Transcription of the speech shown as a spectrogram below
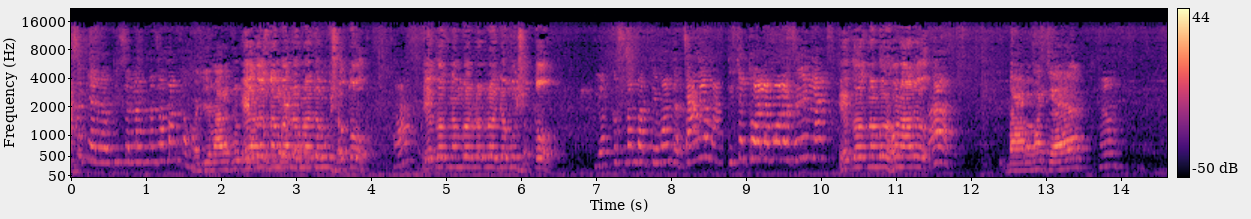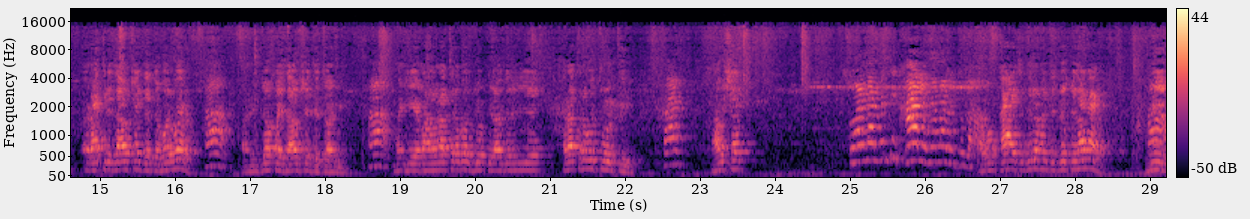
असं केलं तिचं लग्न जमाल का मग? म्हणजे मला झोपी एकच लागली नंबर लग्न. जमू शकतो हा? एकच नंबर लग्न जमू शकतो एकच नंबर ते म्हणतात चांगलं मा तिच्या तोला मोला जाईल ना एकच नंबर होणार हा बाबा म्हणतात हा. रात्रीचं औषध देतो बरोबर? हा. आणि झोपायचं औषध देतो आम्ही. हा. म्हणजे मला रात्रभर झोपी लावतो म्हणजे रात्रभर चोळते. काय? औषध? सोडणार खायला देणार आहे तुला. अहो खायचं दिलं म्हणजे झोपी लागणार मी हा.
